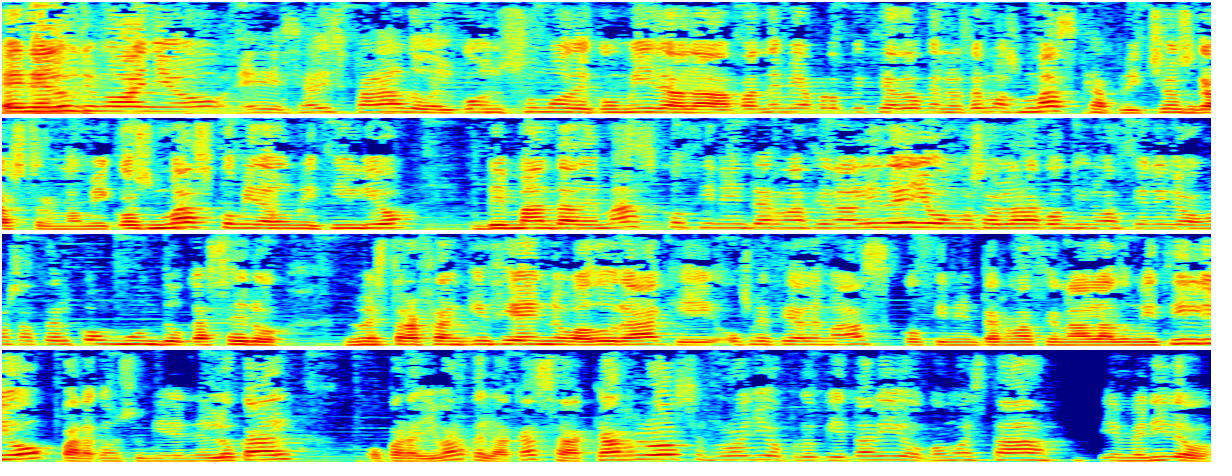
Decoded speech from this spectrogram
En el último año eh, se ha disparado el consumo de comida. La pandemia ha propiciado que nos demos más caprichos gastronómicos, más comida a domicilio, demanda de más cocina internacional y de ello vamos a hablar a continuación y lo vamos a hacer con Mundo Casero, nuestra franquicia innovadora que ofrece además cocina internacional a domicilio para consumir en el local o para llevarte a la casa. Carlos Rollo, propietario, ¿cómo está? Bienvenido.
